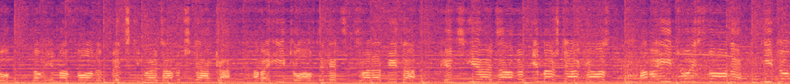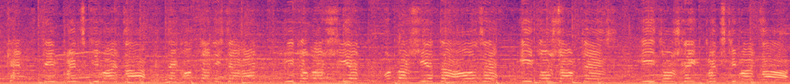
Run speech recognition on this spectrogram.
Ito noch immer vorne. Prinz Gibraltar wird stärker. Aber Ito auf den letzten 200 Meter. Prinz Gibraltar wird immer stärker aus. Aber Ito ist vorne. Ito kämpft den Prinz Gibraltar. Der kommt da nicht heran. Ito marschiert und marschiert nach Hause. Ito schafft es. Ito schlägt Prinz Gibraltar.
